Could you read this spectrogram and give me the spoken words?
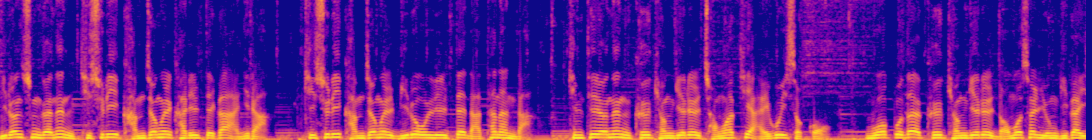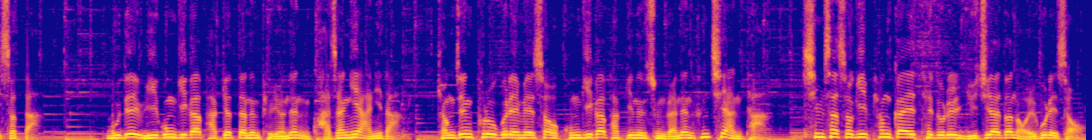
이런 순간은 기술이 감정을 가릴 때가 아니라 기술이 감정을 밀어 올릴 때 나타난다. 김태현은 그 경계를 정확히 알고 있었고 무엇보다 그 경계를 넘어설 용기가 있었다. 무대 위 공기가 바뀌었다는 표현은 과장이 아니다. 경쟁 프로그램에서 공기가 바뀌는 순간은 흔치 않다. 심사석이 평가의 태도를 유지하던 얼굴에서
